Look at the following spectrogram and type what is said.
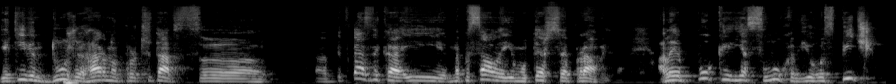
які він дуже гарно прочитав з е, підказника, і написали йому теж все правильно. Але поки я слухав його спіч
